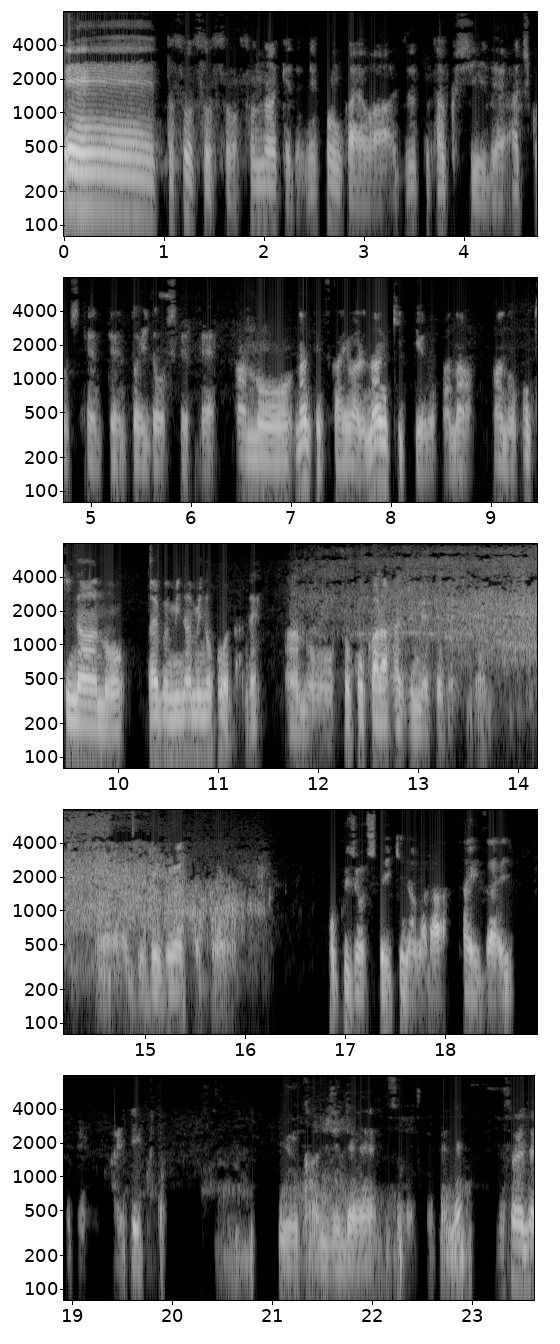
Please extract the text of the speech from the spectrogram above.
えーっと、そうそうそう。そんなわけでね、今回はずっとタクシーであちこち転々と移動してて、あの、なんていうんですか、いわゆる南紀っていうのかな。あの、沖縄のだいぶ南の方だね。あの、そこから始めてですね、えー、ぐるぐるっとこう、北上していきながら滞在変えていくという感じで過ごしててね。それで、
